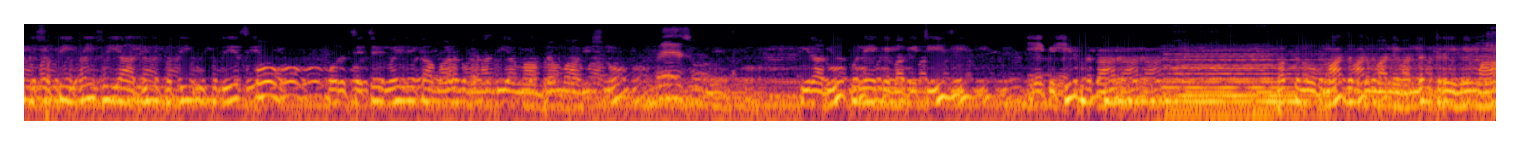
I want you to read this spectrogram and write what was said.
एक सती अनसुया दिनपति उपदेश को और छह महीने का बालक बना दिया माँ ब्रह्मा विष्णु। तेरा रूप ने के बाकी चीज़ एक किन प्रकार। भक्त लोग माँ जगदम्बा ने वंदन करे, हे माँ।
